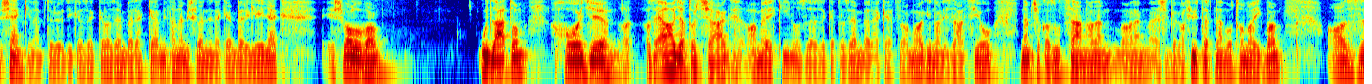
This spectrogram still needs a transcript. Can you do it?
senki nem törődik ezekkel az emberekkel, mintha nem is lennének emberi lények, és valóban úgy látom, hogy az elhagyatottság, amely kínozza ezeket az embereket, a marginalizáció, nem csak az utcán, hanem, hanem esetleg a fűtetlen otthonaikban, az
